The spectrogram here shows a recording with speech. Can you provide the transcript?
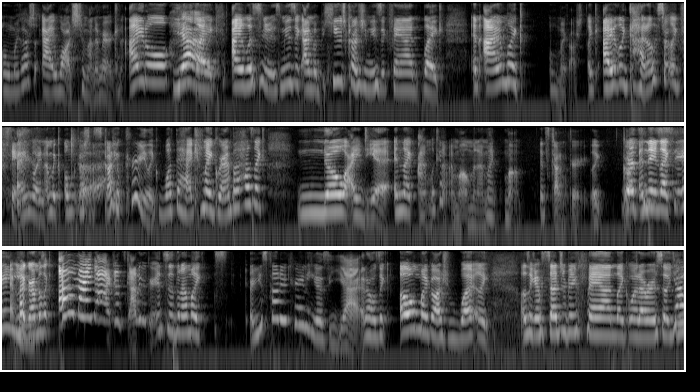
"Oh my gosh!" Like I watched him on American Idol. Yeah. Like I listen to his music. I'm a huge country music fan. Like, and I'm like. Oh my gosh, like I like kind of start like fangirling. I'm like, oh my gosh, it's Scotty McCreery. Like, what the heck? And my grandpa has like no idea. And like I'm looking at my mom and I'm like, Mom, it's Scotty McCreery. Like girl. That's and then like insane. my grandma's like, Oh my gosh, it's Scotty McCreery. And so then I'm like, "S- Are you Scotty McCreery? And he goes, Yeah. And I was like, Oh my gosh, what? Like I was like, I'm such a big fan, like whatever. So yeah, no,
